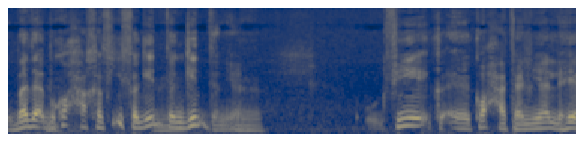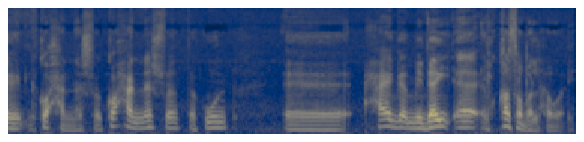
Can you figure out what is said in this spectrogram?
وبدأ بكحة خفيفة جدا جدا يعني. مم. في كحة تانية اللي هي الكحه الناشفه الكحه الناشفه تكون آه، حاجة مضايقة القصبة الهوائية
